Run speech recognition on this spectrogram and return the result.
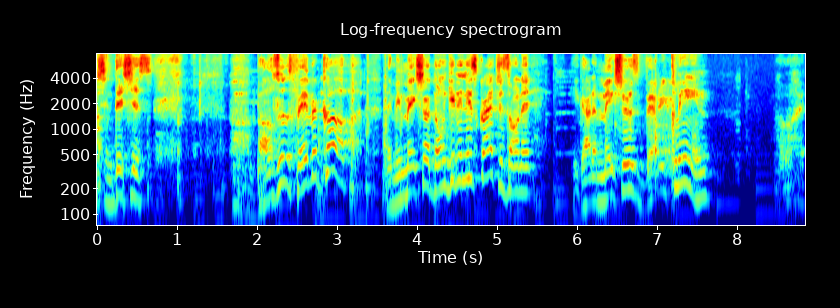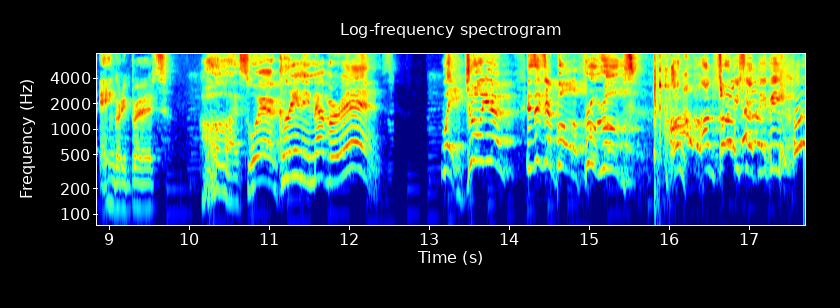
washing dishes. Oh, Bowser's favorite cup. Let me make sure I don't get any scratches on it. You gotta make sure it's very clean. Oh, Angry Birds. Oh, I swear cleaning never ends. Wait, Junior, is this your bowl of Froot Loops? Oh, I'm sorry, Chef Pee I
